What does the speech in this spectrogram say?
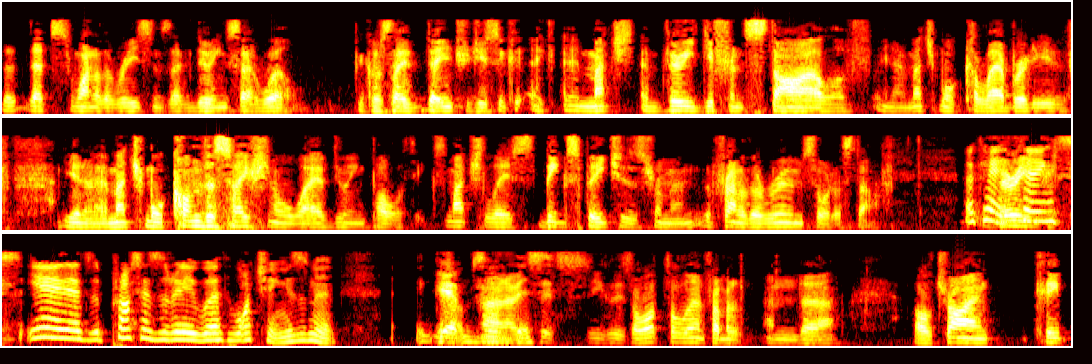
that that's one of the reasons they're doing so well. Because they, they introduce a, a, a much, a very different style of, you know, much more collaborative, you know, a much more conversational way of doing politics, much less big speeches from the front of the room sort of stuff. Okay, Very thanks. Yeah, the process is really worth watching, isn't it? Yeah, no, no, it's, it's, there's a lot to learn from it, and uh, I'll try and keep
